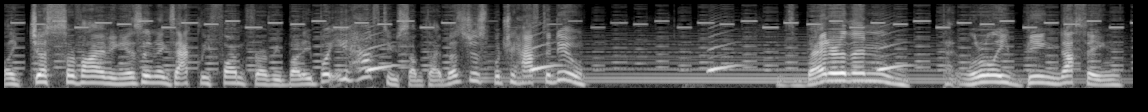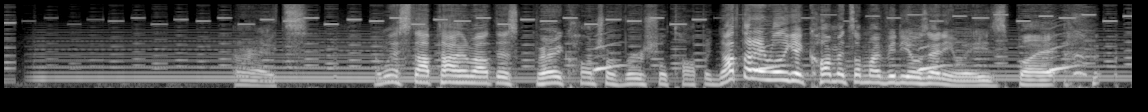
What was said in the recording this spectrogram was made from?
Like just surviving isn't exactly fun for everybody, but you have to sometimes. That's just what you have to do. It's better than literally being nothing. Alright. I'm gonna stop talking about this very controversial topic. Not that I really get comments on my videos anyways, but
